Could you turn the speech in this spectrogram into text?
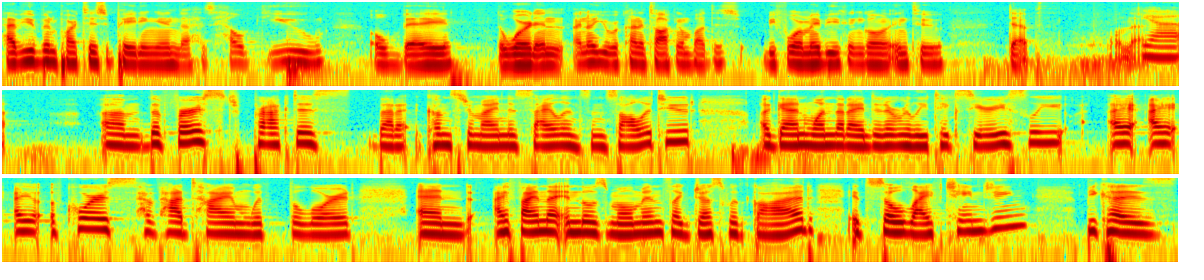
have you been participating in that has helped you obey the word? And I know you were kind of talking about this before. Maybe you can go into depth on that. Yeah. Um, the first practice that comes to mind is silence and solitude. Again, one that I didn't really take seriously. I, I, I, of course, have had time with the Lord. And I find that in those moments, like just with God, it's so life changing because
